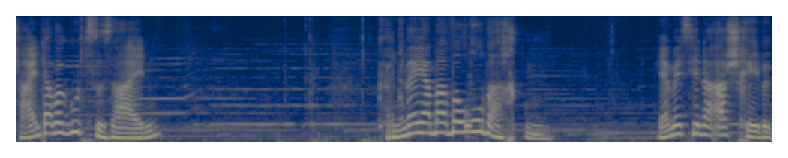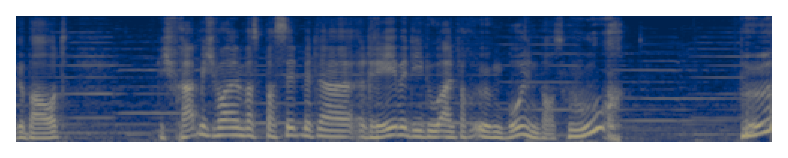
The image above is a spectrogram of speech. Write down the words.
Scheint aber gut zu sein. Können wir ja mal beobachten. Wir haben jetzt hier eine Aschrebe gebaut. Ich frage mich vor allem, was passiert mit einer Rebe, die du einfach irgendwo hinbaust. Huch! Hä?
